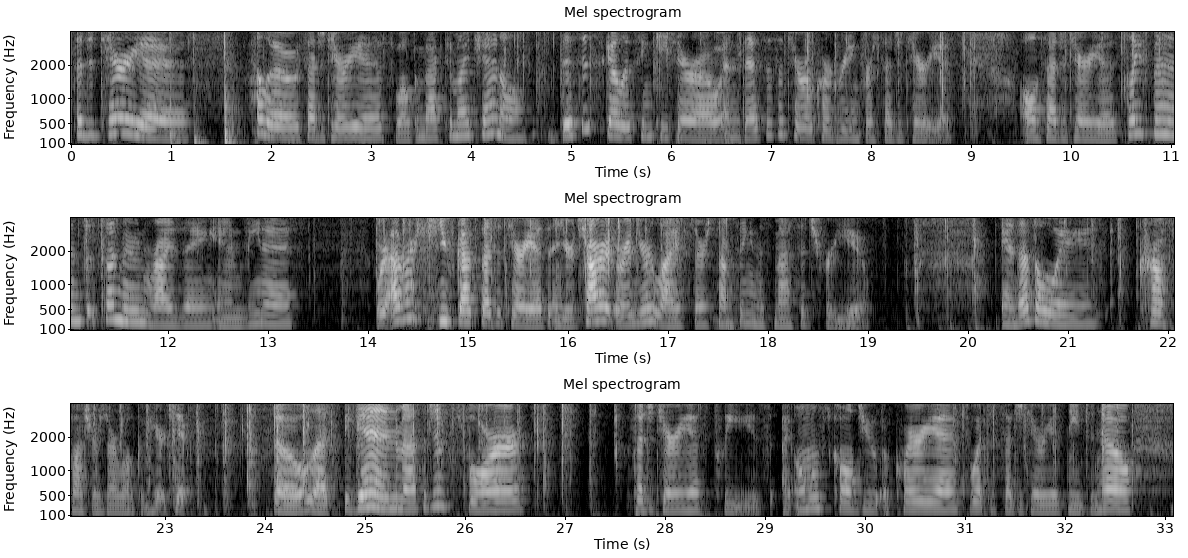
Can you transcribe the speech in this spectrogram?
Sagittarius. Hello, Sagittarius. Welcome back to my channel. This is Skeleton Key Tarot, and this is a tarot card reading for Sagittarius. All Sagittarius placements, Sun, Moon, Rising, and Venus. Wherever you've got Sagittarius in your chart or in your life, there's something in this message for you. And as always, cross watchers are welcome here too. So let's begin. Messages for Sagittarius, please. I almost called you Aquarius. What does Sagittarius need to know?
